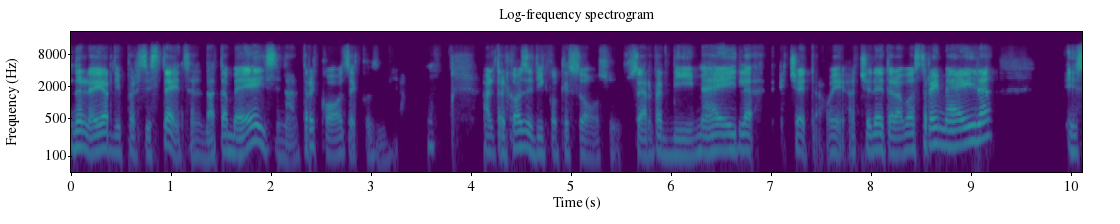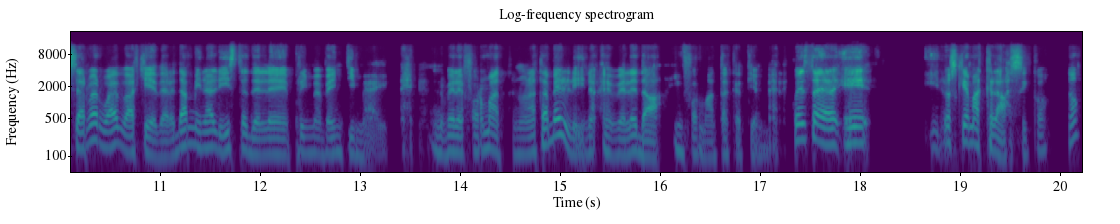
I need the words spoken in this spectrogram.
nel layer di persistenza, nel database, in altre cose e così via. Altre cose dico che so, su server di email, eccetera. Voi accedete alla vostra email, il server web va a chiedere dammi la lista delle prime 20 mail, ve le formata in una tabellina e ve le dà in formato HTML. Questo è lo schema classico, no?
